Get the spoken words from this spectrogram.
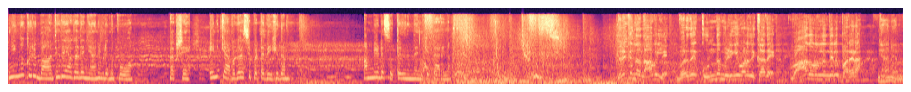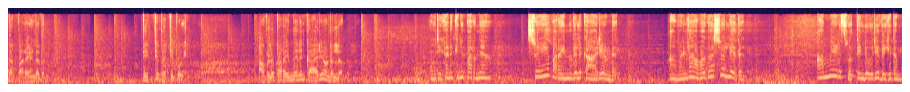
നിങ്ങൾക്കൊരു ബാധ്യതയാകാതെ ഞാൻ ഇവിടുന്ന് പോവാം. പക്ഷേ എനിക്ക് അവകാശപ്പെട്ട വിഹിതം അമ്മയുടെ സ്വത്തിൽ നിന്ന് എനിക്ക് തരണം. നിനക്കെന്താ നാവില്ലേ? വെറുതെ കുന്തം വിഴുങ്ങി പോലെ നിൽക്കാതെ വാ തുറന്ന് എന്തെങ്കിലും പറയടാ. ഞാൻ എന്താ പറയേണ്ടത്? തെറ്റ് പറ്റിപ്പോയി. അവൾ പറയുന്നതിലും കാര്യമുണ്ടല്ലോ. ഒരു കണക്കിന് പറഞ്ഞ ശ്രേയ പറയുന്നതിൽ കാര്യമുണ്ട്. അവളുടെ അവകാശമല്ലേ അത്? അമ്മയുടെ സ്വത്തിന്റെ ഒരു വിഹിതം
